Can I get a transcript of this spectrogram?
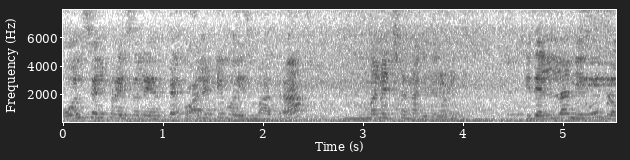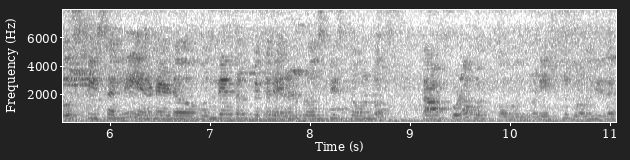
ಹೋಲ್ಸೇಲ್ ಪ್ರೈಸಲ್ಲೇ ಇರುತ್ತೆ ಕ್ವಾಲಿಟಿ ವೈಸ್ ಮಾತ್ರ ತುಂಬಾ ಚೆನ್ನಾಗಿದೆ ನೋಡಿ. ಇದೆಲ್ಲ ನೀವು ಬ್ಲೌಸ್ ಪೀಸಲ್ಲಿ ಎರಡೆರಡು, ಒಂದೇ ಥರದ ಬೇಕಾದ್ರೆ ಎರಡು ಬ್ಲೌಸ್ ಪೀಸ್ ತೊಗೊಂಡು ಟಾಪ್ ಕೂಡ ಹೊಲ್ಕೋಬೋದು. ನೋಡಿ, ಎಷ್ಟು ದೊಡ್ಡದಿದೆ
